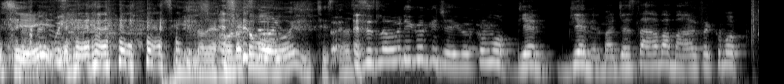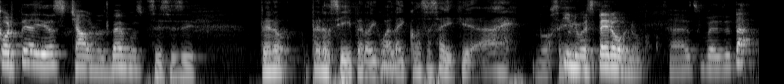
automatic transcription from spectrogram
y Sí. Sí, lo dejó Eso uno es como, lo- uy, chistoso. Eso es lo único que yo digo como, bien, bien, el man ya estaba mamado y fue como, corte, adiós, chao, nos vemos. Sí, sí, sí. Pero, pero sí, pero igual hay cosas ahí que, ay, no sé. Y no espero, ¿no? O sea, después de, ta,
